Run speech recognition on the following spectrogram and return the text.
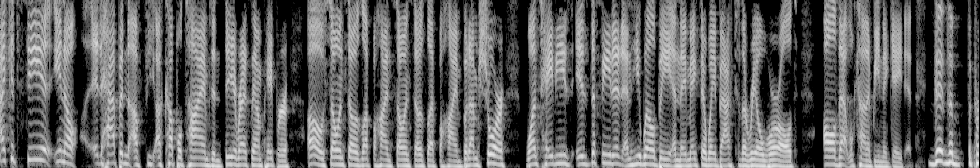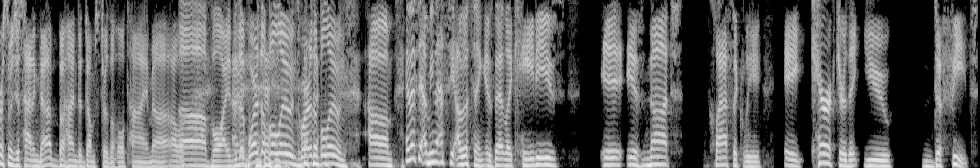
I could see, you know, it happened a, few, a couple times and theoretically on paper, oh, so and so is left behind, so and so is left behind. But I'm sure once Hades is defeated, and he will be, and they make their way back to the real world, all that will kind of be negated. The the, the person was just hiding behind a dumpster the whole time. Uh, oh boy, the, where are the balloons? Where are the balloons? Um, and that's I mean that's the other thing is that like Hades is not classically a character that you defeat.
